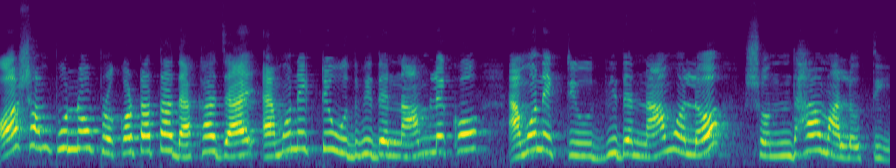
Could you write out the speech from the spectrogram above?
অসম্পূর্ণ প্রকটতা দেখা যায়। এমন একটি উদ্ভিদের নাম লেখো, এমন একটি উদ্ভিদের নাম হলো সন্ধ্যা মালতী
